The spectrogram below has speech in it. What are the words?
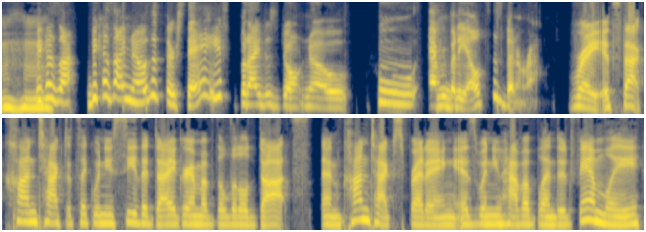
Mm-hmm. Because I because I know that they're safe, but I just don't know who everybody else has been around. Right. It's that contact. It's like when you see the diagram of the little dots and contact spreading, is when you have a blended family.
